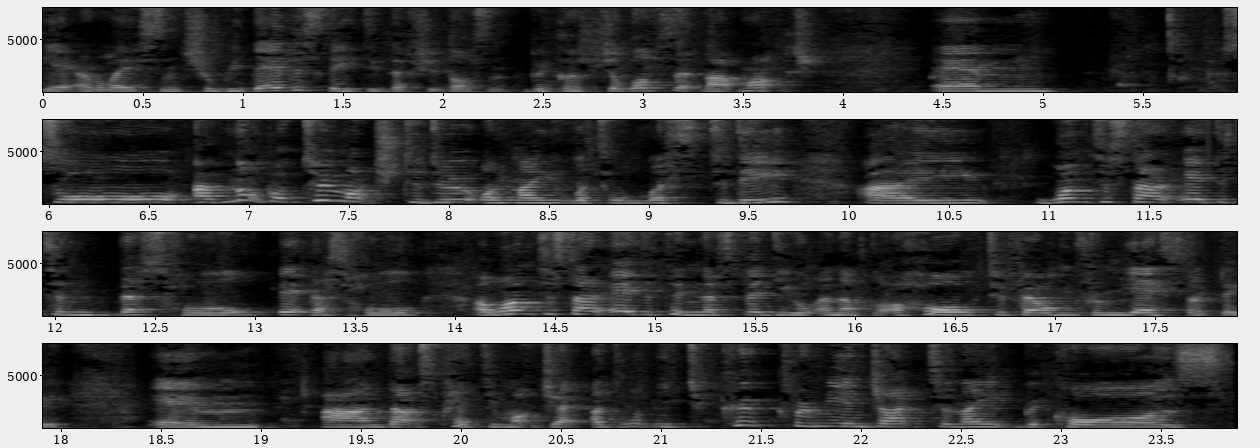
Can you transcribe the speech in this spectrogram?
get her lesson. She'll be devastated if she doesn't because she loves it that much. Um, so I've not got too much to do on my little list today. I want to start editing this haul, eh, this haul. I want to start editing this video and I've got a haul to film from yesterday. Um, and that's pretty much it. I don't need to cook for me and Jack tonight because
